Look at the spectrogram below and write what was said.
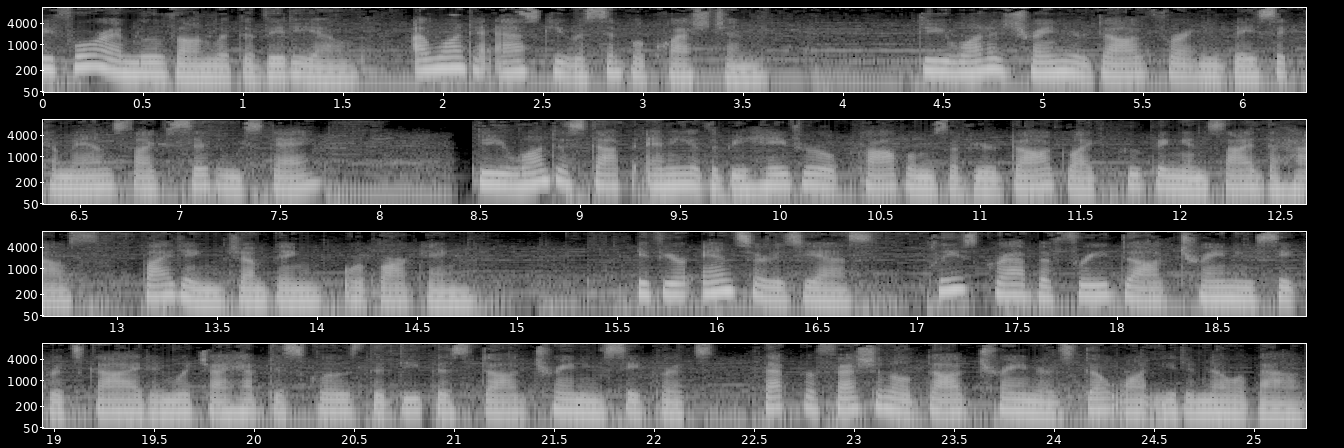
Before I move on with the video, I want to ask you a simple question. Do you want to train your dog for any basic commands like sit and stay? Do you want to stop any of the behavioral problems of your dog like pooping inside the house, biting, jumping, or barking? If your answer is yes, please grab the free Dog Training Secrets Guide in which I have disclosed the deepest dog training secrets that professional dog trainers don't want you to know about.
